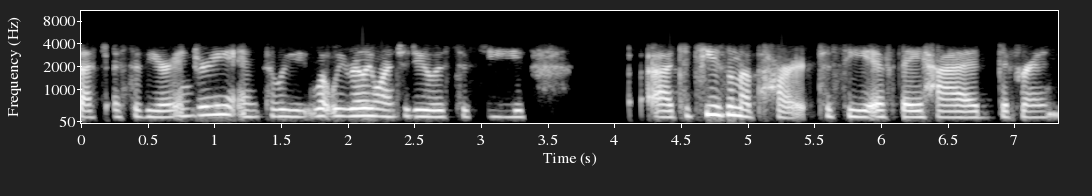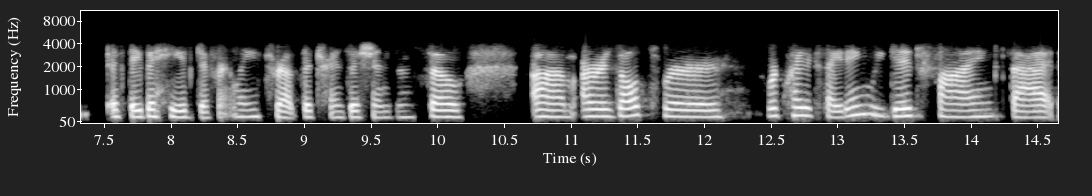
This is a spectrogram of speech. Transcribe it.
such a severe injury and so we what we really want to do is to see uh, to tease them apart to see if they had different if they behaved differently throughout the transitions and so um, our results were were quite exciting. We did find that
